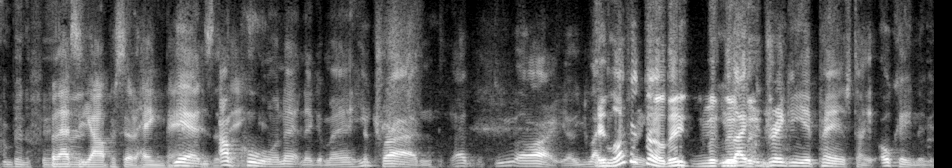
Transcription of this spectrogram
I've been a fan But that's I- the opposite of Hangman. yeah, is the I'm thing. cool on that nigga, man. He tried, and I, you all right, yo. You like they to love it though they You the, like the- to drink your pants tight, okay, nigga.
